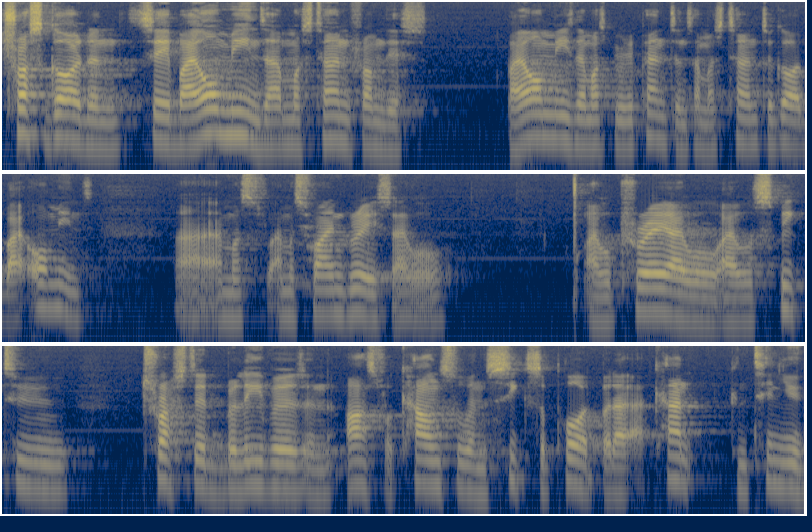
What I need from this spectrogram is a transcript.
trust God and say, by all means, I must turn from this. By all means, there must be repentance. I must turn to God. By all means, uh, I, must, I must find grace. I will, I will pray. I will, I will speak to trusted believers and ask for counsel and seek support, but I, I can't continue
